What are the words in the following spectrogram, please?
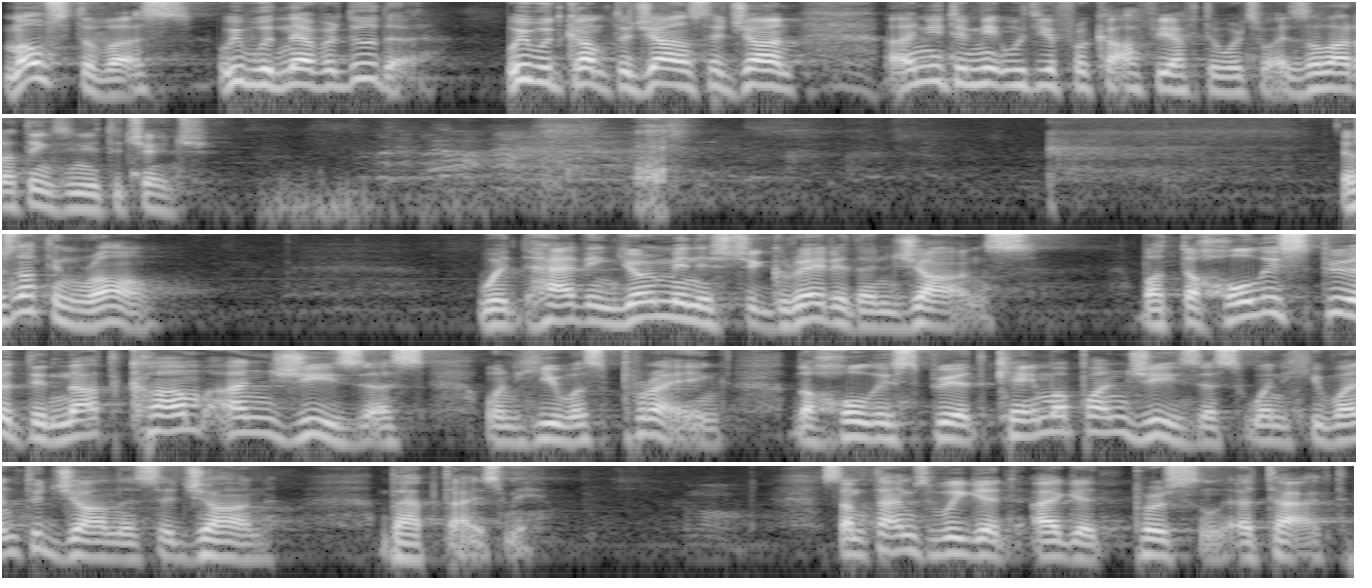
Most of us, we would never do that. We would come to John and say, John, I need to meet with you for coffee afterwards. Why there's a lot of things you need to change. There's nothing wrong with having your ministry greater than John's. But the Holy Spirit did not come on Jesus when he was praying. The Holy Spirit came upon Jesus when he went to John and said, John, baptize me. Sometimes we get, I get personally attacked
